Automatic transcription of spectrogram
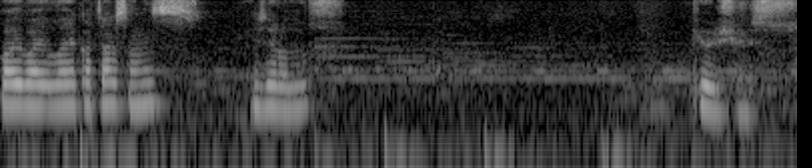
Bay bay like atarsanız güzel olur. Görüşürüz.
